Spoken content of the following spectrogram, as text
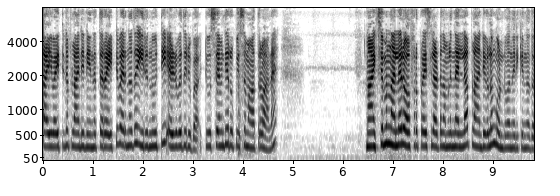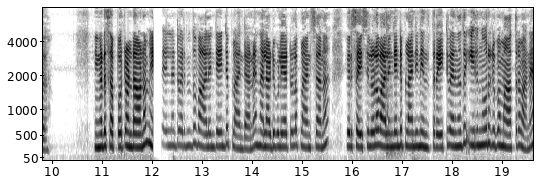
തായ് വൈറ്റിന്റെ പ്ലാന്റിന് ഇന്നത്തെ റേറ്റ് വരുന്നത് ഇരുന്നൂറ്റി എഴുപത് രൂപ. ടു സെവന്റി റുപ്പീസ് മാത്രമാണ്. മാക്സിമം നല്ലൊരു ഓഫർ പ്രൈസിലാട്ട് നമ്മൾ ഇന്ന് എല്ലാ പ്ലാന്റുകളും കൊണ്ടുവന്നിരിക്കുന്നത്. നിങ്ങളുടെ സപ്പോർട്ട് ഉണ്ടാവണം. സെയിലിനായിട്ട് വരുന്നത് വാലന്റൈന്റെ പ്ലാന്റ് ആണ്. നല്ല അടിപൊളിയായിട്ടുള്ള പ്ലാന്റ്സ് ആണ്. ഒരു സൈസിലുള്ള വാലന്റൈന്റെ പ്ലാന്റിന് ഇന്നത്തെ റേറ്റ് വരുന്നത് ഇരുന്നൂറ് രൂപ മാത്രമാണ്.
